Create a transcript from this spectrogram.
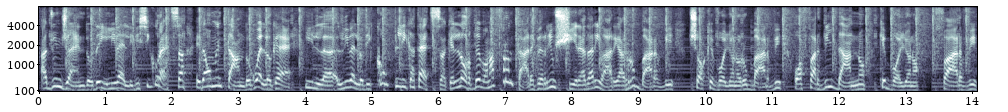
aggiungendo dei livelli di sicurezza ed aumentando quello che è il livello di complicatezza che loro devono affrontare per riuscire ad arrivare a rubarvi ciò che vogliono rubarvi o a farvi il danno che vogliono farvi.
